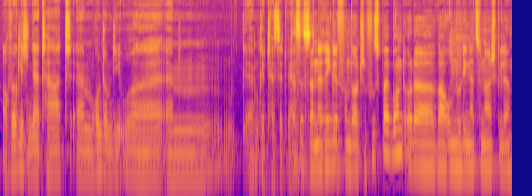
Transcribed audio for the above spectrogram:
auch wirklich in der Tat ähm, rund um die Uhr ähm, ähm, getestet werden. Das ist dann eine Regel vom Deutschen Fußballbund oder warum nur die Nationalspieler?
